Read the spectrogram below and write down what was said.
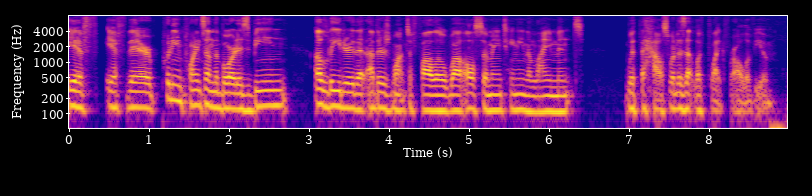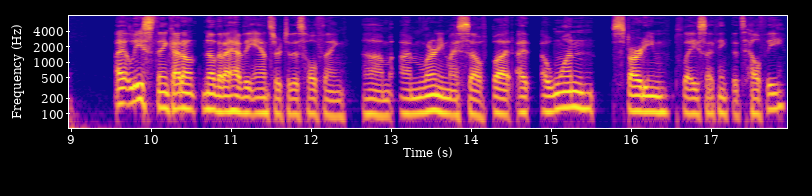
If if they're putting points on the board as being a leader that others want to follow while also maintaining alignment with the house what does that look like for all of you I at least think I don't know that I have the answer to this whole thing. Um, I'm learning myself, but I, a one starting place I think that's healthy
